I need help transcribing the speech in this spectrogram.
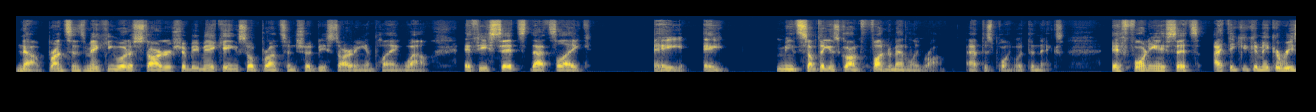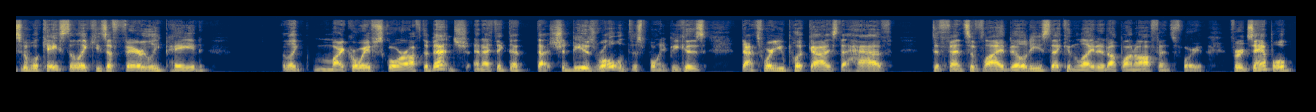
no, Brunson's making what a starter should be making, so Brunson should be starting and playing well. If he sits, that's like a a means something has gone fundamentally wrong at this point with the Knicks. If Fournier sits, I think you can make a reasonable case that like he's a fairly paid like microwave score off the bench. And I think that that should be his role at this point because that's where you put guys that have defensive liabilities that can light it up on offense for you. For example,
